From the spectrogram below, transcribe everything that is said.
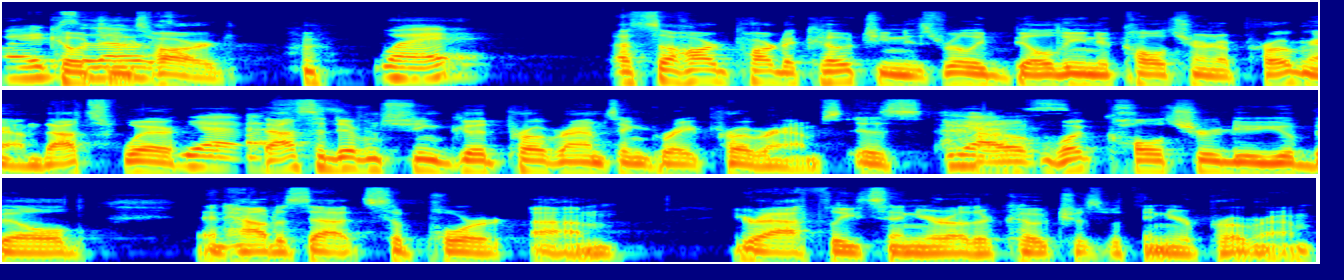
right? So that Coaching's was- hard. What? That's the hard part of coaching is really building a culture and a program. That's where Yes. that's the difference between good programs and great programs. Is how Yes. what culture do you build, and how does that support um, your athletes and your other coaches within your program?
